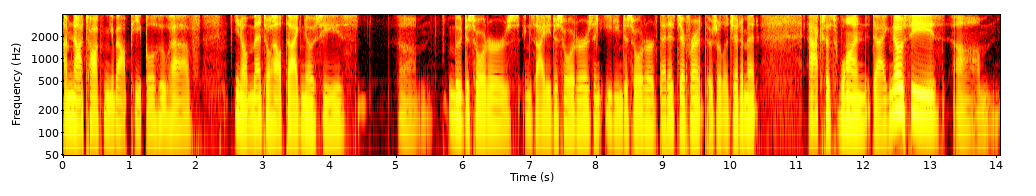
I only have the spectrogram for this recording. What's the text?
I'm not talking about people who have, you know, mental health diagnoses, um, mood disorders, anxiety disorders, and eating disorder. That is different. Those are legitimate. Axis 1 diagnoses, um,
